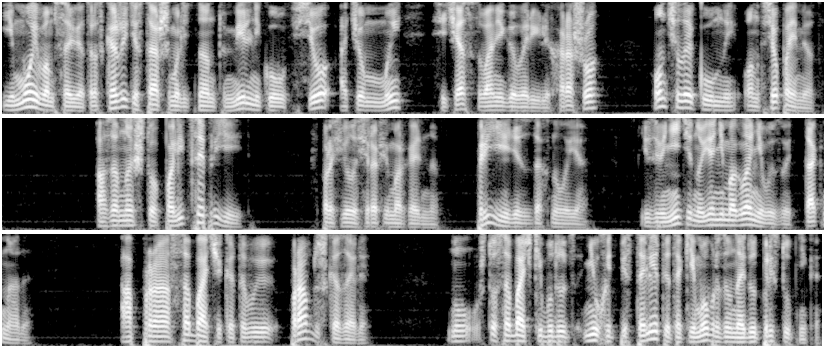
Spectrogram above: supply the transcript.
И мой вам совет, расскажите старшему лейтенанту Мельникову все, о чем мы сейчас с вами говорили, хорошо? Он человек умный, он все поймет. А за мной что, полиция приедет? спросила Серафима Аркадьевна. «Приедет», вздохнула я. «Извините, но я не могла не вызвать. Так надо». «А про собачек это вы правду сказали?» «Ну, что собачки будут нюхать пистолеты, таким образом найдут преступника.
